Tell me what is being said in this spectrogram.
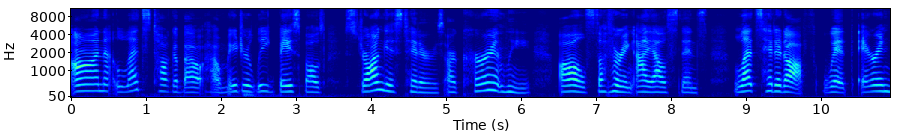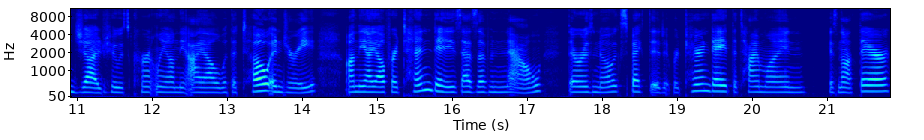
on, let's talk about how Major League Baseball's strongest hitters are currently all suffering IL stints. Let's hit it off with Aaron Judge, who is currently on the IL with a toe injury, on the IL for 10 days as of now. There is no expected return date. The timeline is not there.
